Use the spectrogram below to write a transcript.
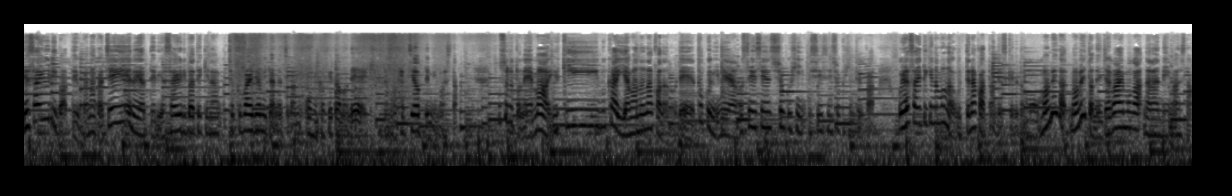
野菜売り場っていうかなんか JA のやってる野菜売り場的な直売所みたいなやつがを見かけたので立ち寄ってみました。そうするとねまあ雪深い山の中なので特にねあの生鮮食品生鮮食品というかお野菜的なものは売ってなかったんですけれども豆が豆とねじゃがいもが並んでいました。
